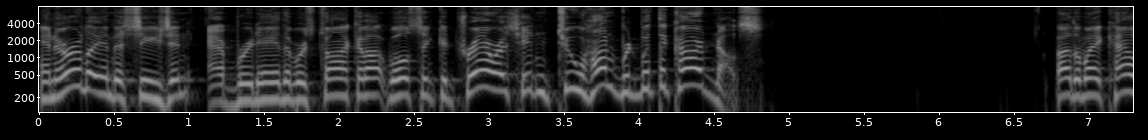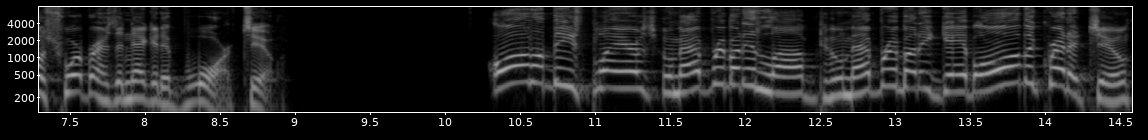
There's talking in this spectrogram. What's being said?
And early in the season, every day there was talk about Willson Contreras hitting 200 with the Cardinals. By the way, Kyle Schwarber has a negative war, too. All of these players whom everybody loved, whom everybody gave all the credit to,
